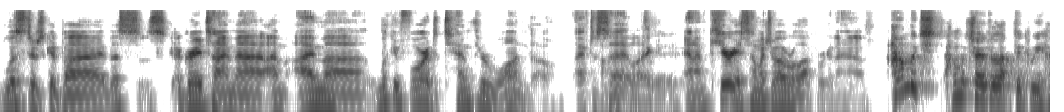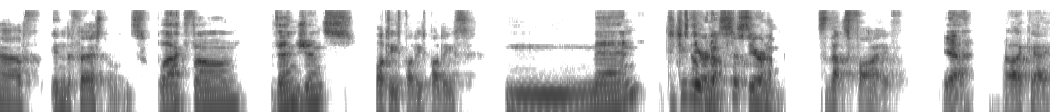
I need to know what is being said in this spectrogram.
listeners, goodbye. This is a great time, Matt. I'm I'm uh, looking forward to ten through one, though. I have to say, oh, like, dear. and I'm curious how much overlap we're gonna have. How much how much overlap did we have in the first ones? Black Phone, Vengeance, Bodies, Bodies, Bodies, Men. Did you Cyrano, so, Cyrano. So that's five. Yeah. Okay.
